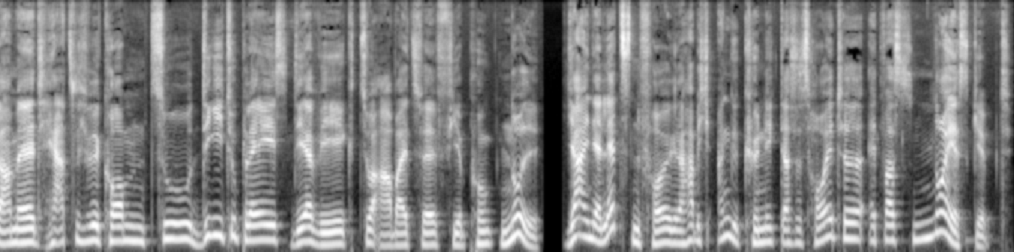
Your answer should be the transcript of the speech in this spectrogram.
damit herzlich willkommen zu Digi2Place, der Weg zur Arbeitswelt 4.0. Ja, in der letzten Folge, da habe ich angekündigt, dass es heute etwas Neues gibt.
